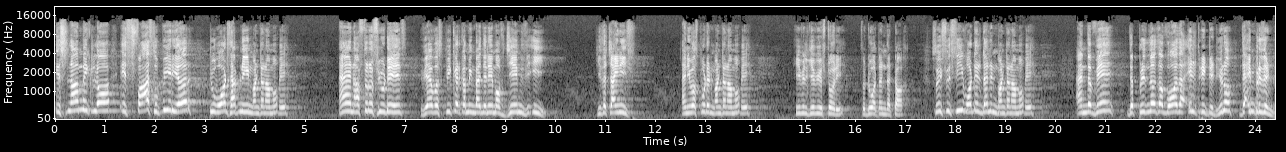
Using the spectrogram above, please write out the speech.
Islamic law is far superior to what's happening in Guantanamo Bay. And after a few days, we have a speaker coming by the name of James E. He's a Chinese. And he was put in Guantanamo Bay. He will give you a story. So do attend that talk. So if you see what is done in Guantanamo Bay, and the way the prisoners of war are ill-treated, you know, they're imprisoned.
